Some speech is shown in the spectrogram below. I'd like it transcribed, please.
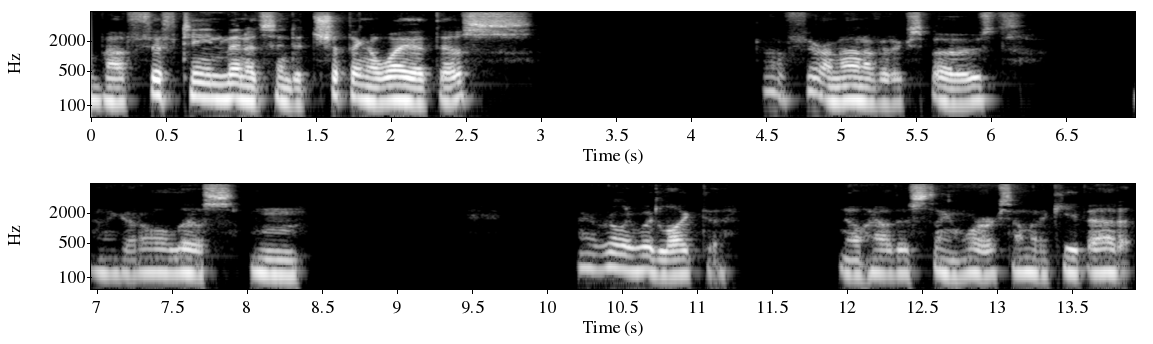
about 15 minutes into chipping away at this. Got a fair amount of it exposed. And I got all this. Hmm. I really would like to know how this thing works. I'm going to keep at it.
